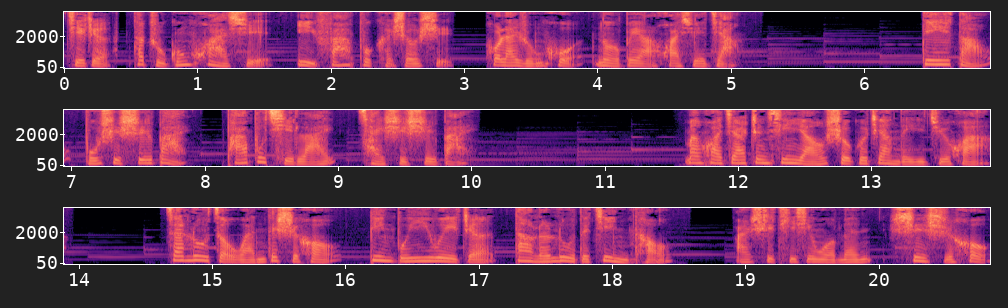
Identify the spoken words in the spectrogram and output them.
接着，他主攻化学，一发不可收拾，后来荣获诺贝尔化学奖。跌倒不是失败，爬不起来才是失败。漫画家郑欣瑶说过这样的一句话：“在路走完的时候，并不意味着到了路的尽头，而是提醒我们是时候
